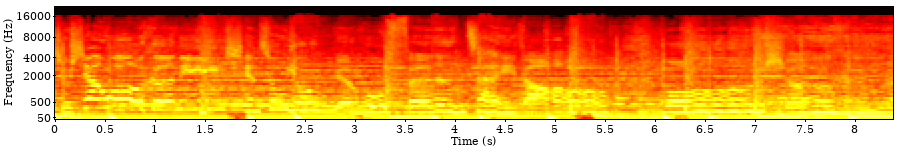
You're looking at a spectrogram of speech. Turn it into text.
就像我和你先从有缘无分，再到陌生人。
